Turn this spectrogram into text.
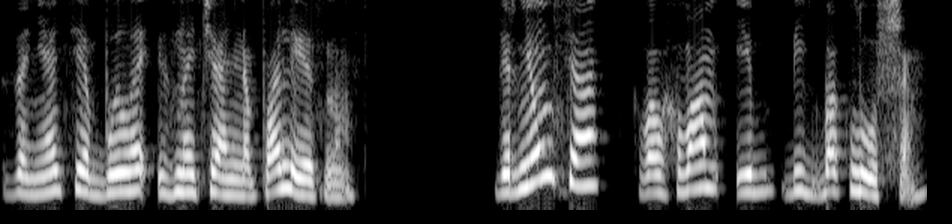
занятие было изначально полезным. Вернемся к волхвам и бить баклуши.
